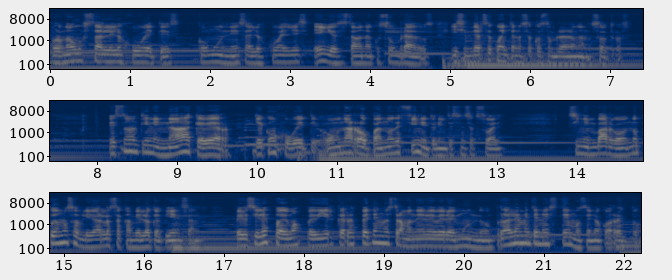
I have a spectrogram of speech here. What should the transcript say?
por no gustarle los juguetes comunes a los cuales ellos estaban acostumbrados y sin darse cuenta nos acostumbraron a nosotros. Esto no tiene nada que ver, ya que un juguete o una ropa no define tu orientación sexual. Sin embargo, no podemos obligarlos a cambiar lo que piensan, pero sí les podemos pedir que respeten nuestra manera de ver el mundo. Probablemente no estemos en lo correcto,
